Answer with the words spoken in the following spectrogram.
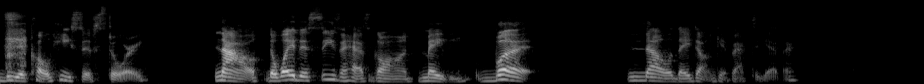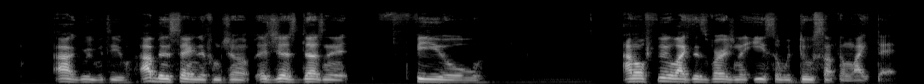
be a cohesive story. Now, the way this season has gone, maybe, but no, they don't get back together. I agree with you. I've been saying it from jump. It just doesn't feel. I don't feel like this version of Issa would do something like that.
